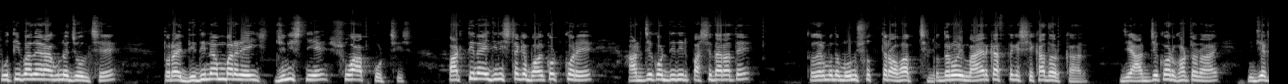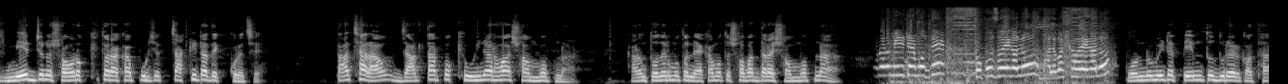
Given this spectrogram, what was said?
প্রতিবাদের আগুনে জ্বলছে তোরা দিদি নাম্বারের এই জিনিস নিয়ে শো আপ করছিস। পারতি না এই জিনিসটাকে বয়কট করে আর্যকর দিদির পাশে দাঁড়াতে? তোদের মধ্যে মনুষ্যত্বের অভাব ছিল। তোদের ওই মায়ের কাছ থেকে শেখা দরকার যে আর্যকর ঘটনায় নিজের মেয়ের জন্য সংরক্ষিত রাখা পুলিশের চাকরিটা ত্যাগ করেছে। তাছাড়াও যার তার পক্ষে উইনার হওয়া সম্ভব না। কারণ তোদের মতো ন্যাকামতো সবার দ্বারাই সম্ভব না। পনেরো মিনিটের মধ্যে প্রপোজ হয়ে গেল ভালোবাসা হয়ে গেল। পনেরো মিনিটে প্রেম তো দূরের কথা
